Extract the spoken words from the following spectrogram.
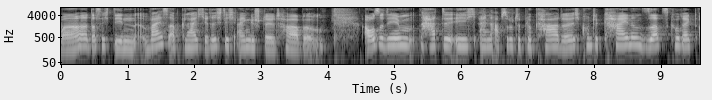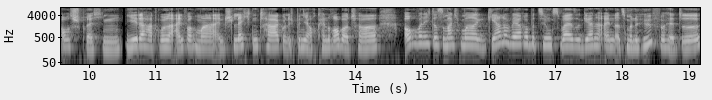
war, dass ich den Weißabgleich richtig eingestellt habe. Außerdem hatte ich eine absolute Blockade. Ich konnte keinen Satz korrekt aussprechen. Jeder hat wohl einfach mal einen schlechten Tag und ich bin ja auch kein Roboter. Auch wenn ich das manchmal gerne wäre, beziehungsweise gerne einen als meine Hilfe hätte.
